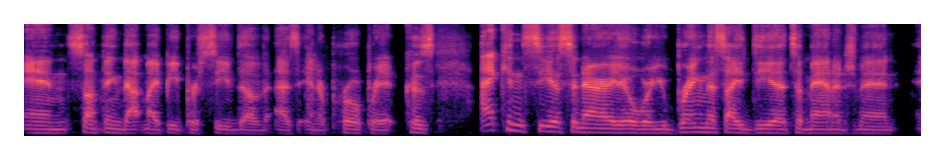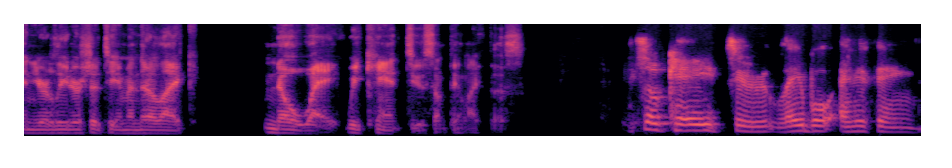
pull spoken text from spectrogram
and something that might be perceived of as inappropriate? Because I can see a scenario where you bring this idea to management and your leadership team and they're like, no way, we can't do something like this. It's okay to label anything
